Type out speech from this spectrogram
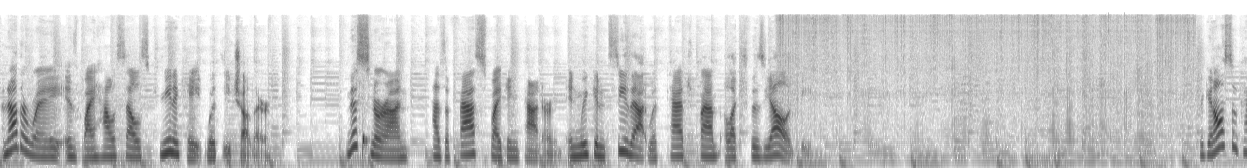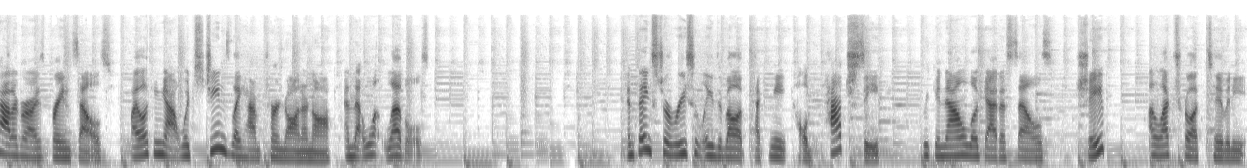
Another way is by how cells communicate with each other. This neuron has a fast spiking pattern, and we can see that with patch clamp electrophysiology. We can also categorize brain cells by looking at which genes they have turned on and off and at what levels. And thanks to a recently developed technique called PatchSeq, we can now look at a cell's shape, electrical activity,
